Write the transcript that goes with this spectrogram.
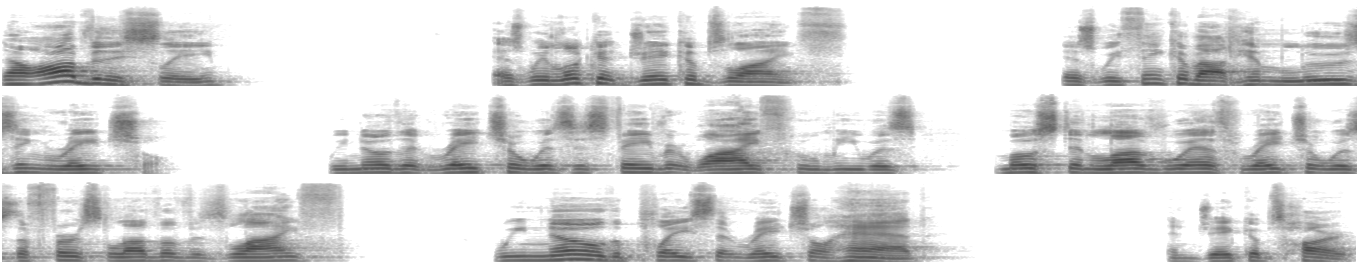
Now, obviously, as we look at Jacob's life, as we think about him losing Rachel, we know that Rachel was his favorite wife, whom he was most in love with. Rachel was the first love of his life. We know the place that Rachel had in Jacob's heart.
